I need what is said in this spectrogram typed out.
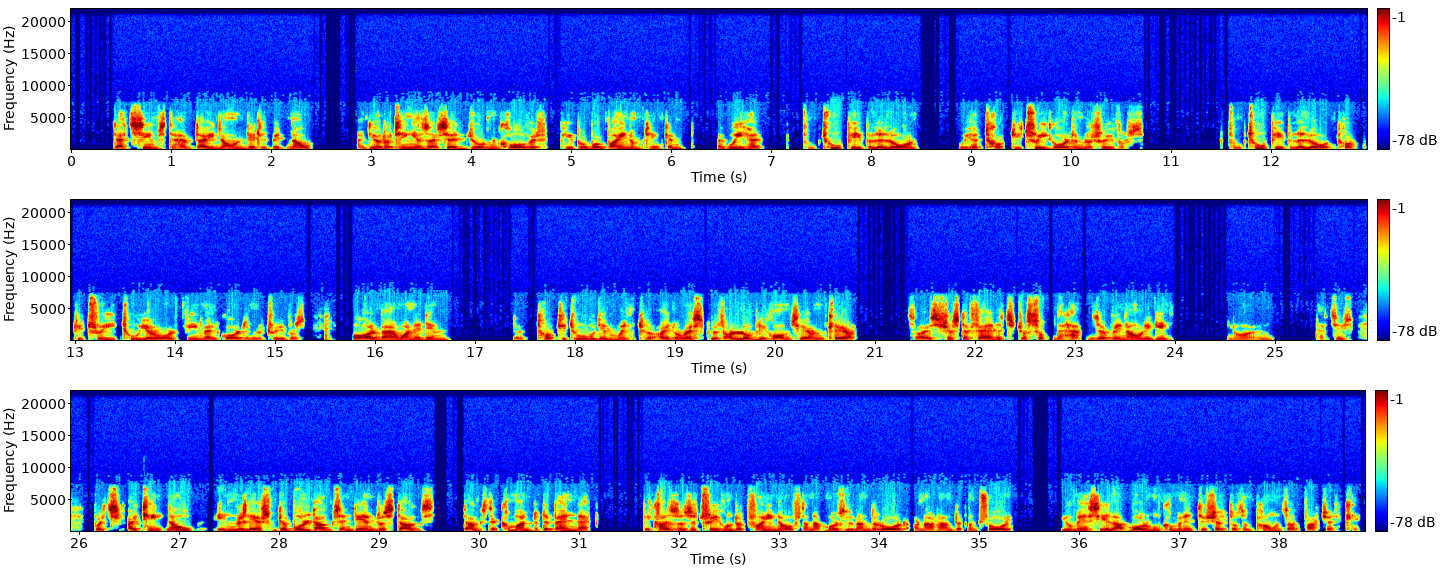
That seems to have died down a little bit now. And the other thing, as I said, during COVID, people were buying them thinking, like we had from two people alone, we had 33 golden retrievers. From two people alone, 33 two year old female golden retrievers. All bar one of them, the 32 of them went to either rescues or lovely homes here in Clare. So it's just a fad. It's just something that happens every now and again, you know, and that's it. But I think now, in relation to bulldogs and dangerous dogs, dogs that come under the ban act, because there's a 300 fine now if they're not muzzled on the road or not under control, you may see a lot more of them coming into shelters and pounds, unfortunately.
